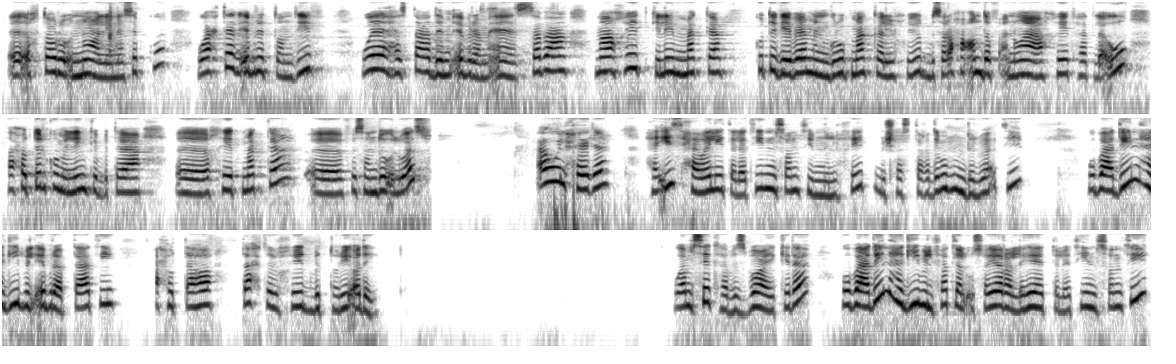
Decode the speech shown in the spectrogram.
آه اختاروا النوع اللي يناسبكم وهحتاج إبرة تنظيف وهستخدم إبرة مقاس سبعة مع خيط كليم مكة. كنت جايباه من group مكة للخيوط بصراحة أنضف أنواع خيط هتلاقوه. هحط لكم ال link بتاع خيط مكة في صندوق الوصف. أول حاجة هقيس حوالي 30 سنتي من الخيط مش هستخدمهم دلوقتي. وبعدين هجيب الإبرة بتاعتي أحطها تحت الخيط بالطريقة دي وأمسكها بصباعي كده. وبعدين هجيب الفتلة القصيرة اللي هي 30 سنتي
